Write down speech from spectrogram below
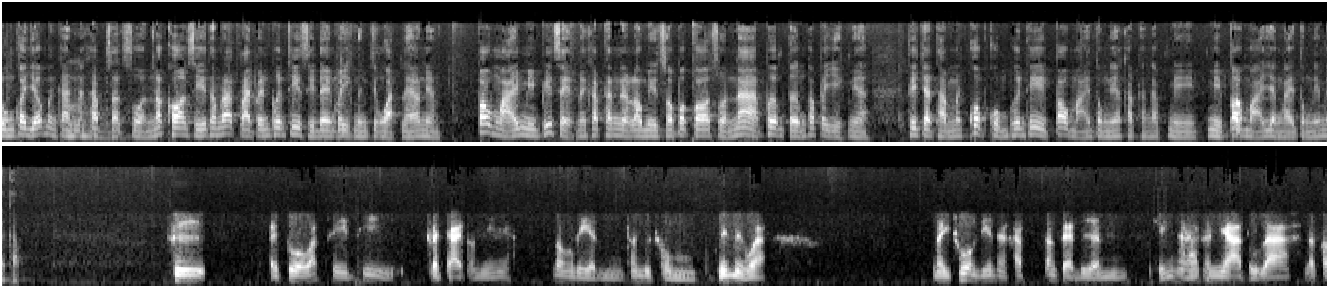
ลุงก็เยอะเหมือนกันนะครับสัดส่วนนครศรีธรรมราชกลายเป็นพื้นที่สีแดงไปอีกหนึ่งจังหวัดแล้วเนี่ยเป้าหมายมีพิเศษไหมครับท่านเดี๋ยวเรามีสปกส่วนหน้าเพิ่มเติมเข้าไปอีกเนี่ยที่จะทำให้ควบคุมพื้นที่เป้าหมายตรงนี้ครับท่านครับมีมีเป้าหมายอย่างไรตรงนี้ไหมครับ คือไอตัววัคซีนที่กระจายตอนนี้เนี่ยต้องเรียนท่านผู้ชมนิดหนึ่งว่า ในช่วงนี้นะครับ ตั้งแต่เดือนสิงหากันยาตุลาแล้วก็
